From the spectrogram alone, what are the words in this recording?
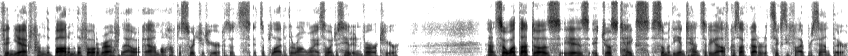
vignette from the bottom of the photograph. Now um, I'll have to switch it here because it's it's applied it the wrong way. So I just hit invert here. And so what that does is it just takes some of the intensity off because I've got it at 65% there.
